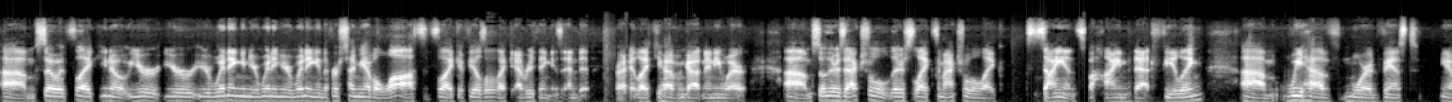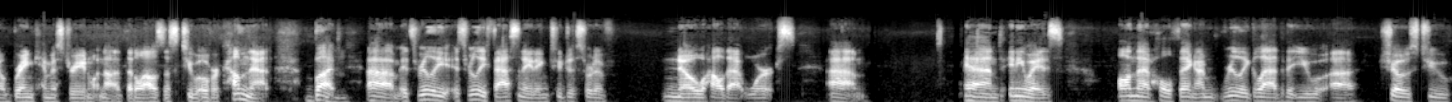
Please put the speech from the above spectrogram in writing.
Um, so it's like you know you're you're you're winning and you're winning you're winning and the first time you have a loss it's like it feels like everything is ended right? Like you haven't gotten anywhere. Um, so there's actual there's like some actual like science behind that feeling. Um, we have more advanced you know brain chemistry and whatnot that allows us to overcome that. But mm-hmm. um, it's really it's really fascinating to just sort of know how that works. Um, and anyways on that whole thing i'm really glad that you uh, chose to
